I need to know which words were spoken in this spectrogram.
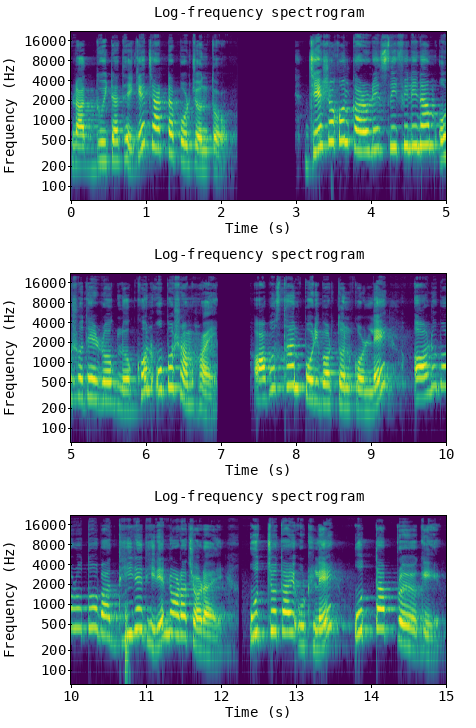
রাত দুইটা থেকে চারটা পর্যন্ত। যে সকল কারণে সিফিলিনাম ওষুধের রোগ লক্ষণ উপশম হয়। অবস্থান পরিবর্তন করলে অনবরত বা ধীরে ধীরে নড়াচড়ায়, উচ্চতায় উঠলে উত্তাপ প্রয়োগে।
